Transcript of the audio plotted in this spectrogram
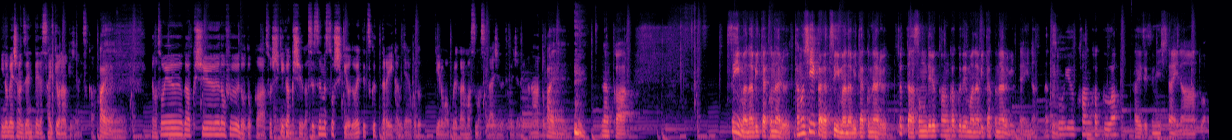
イノベーションの前提で最強なわけじゃないですか。はいはいはい。だからそういう学習の風土とか、組織学習が進む組織をどうやって作ったらいいかみたいなことっていうのが、これからますます大事になってくるんじゃないかなと思はい。なんか、つい学びたくなる、楽しいからつい学びたくなる、ちょっと遊んでる感覚で学びたくなるみたいな、なんかそういう感覚は大切にしたいなとは思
